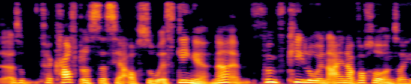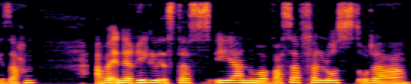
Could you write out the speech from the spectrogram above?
also verkauft uns das ja auch so, es ginge, ne? Fünf Kilo in einer Woche und solche Sachen. Aber in der Regel ist das eher nur Wasserverlust oder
